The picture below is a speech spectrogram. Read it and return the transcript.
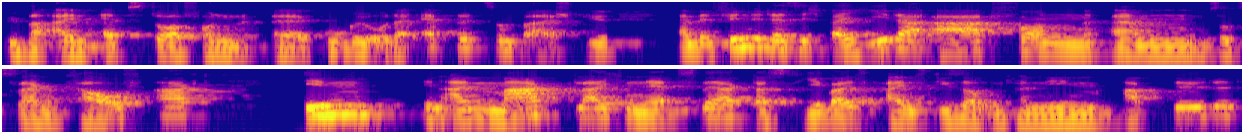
über einen App Store von äh, Google oder Apple zum Beispiel, dann befindet er sich bei jeder Art von ähm, sozusagen Kaufakt im, in einem marktgleichen Netzwerk, das jeweils eins dieser Unternehmen abbildet.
